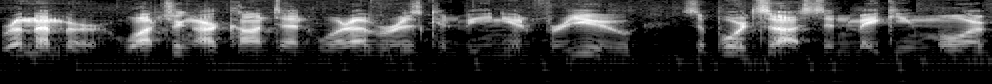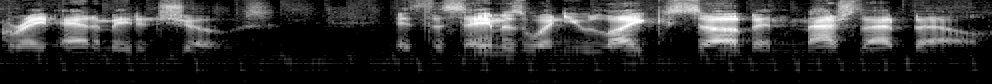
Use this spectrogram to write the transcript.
Remember, watching our content wherever is convenient for you supports us in making more great animated shows. It's the same as when you like, sub, and mash that bell.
